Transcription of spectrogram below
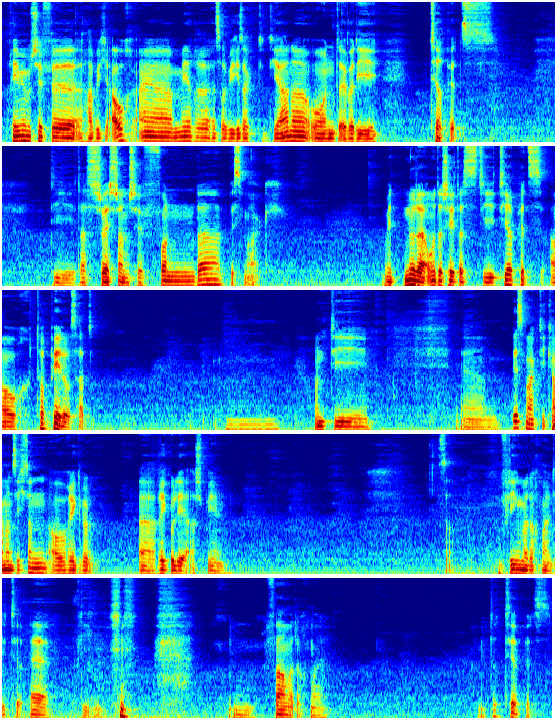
Premium-Schiffe habe ich auch äh, mehrere, also wie gesagt die Diana und über die Tirpitz. Die, das Schwesternschiff von der Bismarck. Mit nur der Unterschied, dass die Tirpitz auch Torpedos hat. Und die ähm, Bismarck, die kann man sich dann auch regul äh, regulär erspielen. So, dann fliegen wir doch mal die... T äh, fliegen. Fahren wir doch mal mit der Tirpitz.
